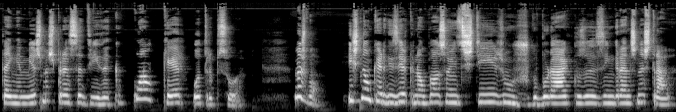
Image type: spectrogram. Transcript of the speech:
tem a mesma esperança de vida que qualquer outra pessoa. Mas bom, isto não quer dizer que não possam existir uns buracos assim grandes na estrada.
